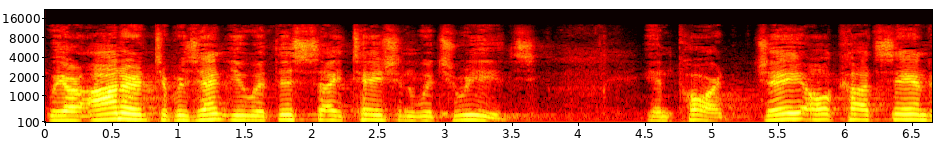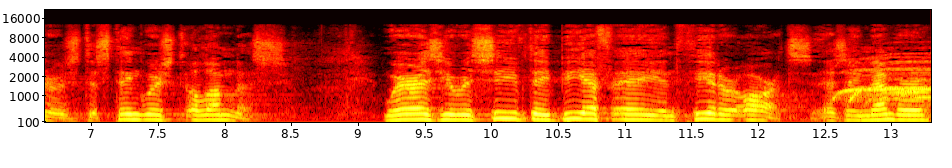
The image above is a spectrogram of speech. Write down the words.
We are honored to present you with this citation, which reads, in part, J. Olcutt Sanders, Distinguished Alumnus. Whereas you received a BFA in Theater Arts as a member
